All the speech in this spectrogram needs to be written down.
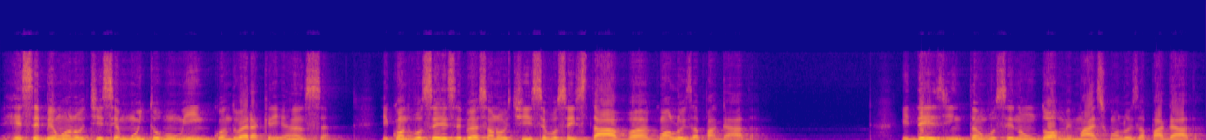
recebeu uma notícia muito ruim quando era criança e quando você recebeu essa notícia, você estava com a luz apagada. E desde então você não dorme mais com a luz apagada.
